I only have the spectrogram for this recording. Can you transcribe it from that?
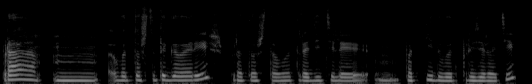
Про вот то, что ты говоришь, про то, что вот родители подкидывают презерватив,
